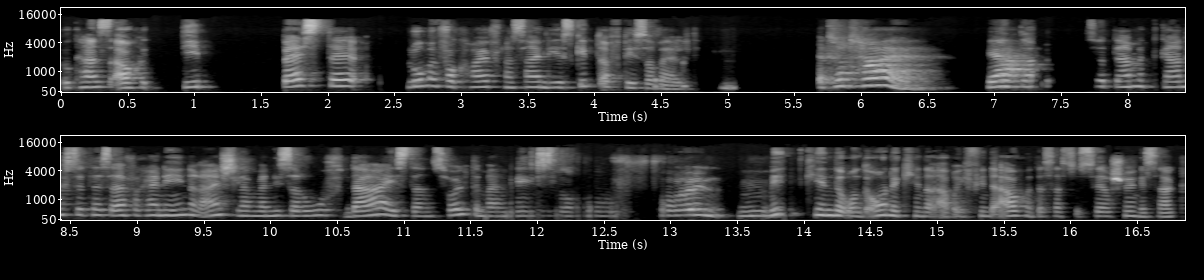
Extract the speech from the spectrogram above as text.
du kannst auch die beste Blumenverkäuferin sein, die es gibt auf dieser Welt. Total. Ja so damit gar nicht so, dass einfach eine innere Einstellung, wenn dieser Ruf da ist, dann sollte man diesen Ruf folgen, mit Kindern und ohne Kinder. Aber ich finde auch, und das hast du sehr schön gesagt,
